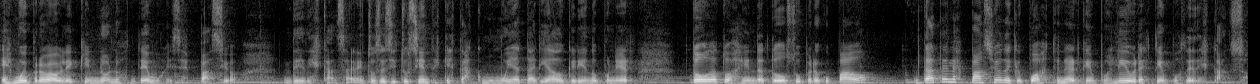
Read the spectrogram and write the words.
es muy probable que no nos demos ese espacio de descansar. Entonces, si tú sientes que estás como muy atareado queriendo poner toda tu agenda, todo súper ocupado, date el espacio de que puedas tener tiempos libres, tiempos de descanso.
